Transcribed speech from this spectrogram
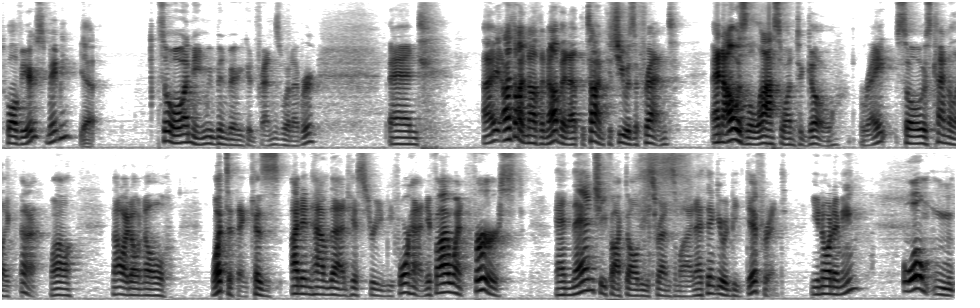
12 years maybe Yeah. so I mean, we've been very good friends, whatever. And I I thought nothing of it at the time because she was a friend, and I was the last one to go, right? So it was kind of like, eh, well, now I don't know what to think because I didn't have that history beforehand. If I went first and then she fucked all these friends of mine, I think it would be different. You know what I mean? Well, m-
